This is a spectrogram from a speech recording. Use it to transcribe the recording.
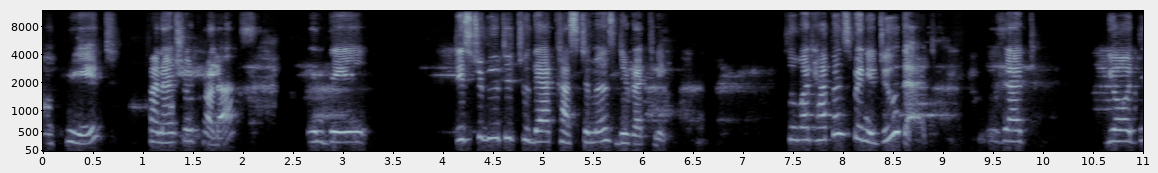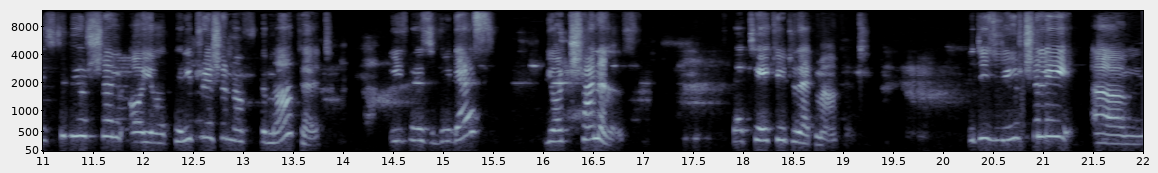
or create financial products and they distribute it to their customers directly. So what happens when you do that is that your distribution or your penetration of the market is as good as your channels that take you to that market. It is usually um,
